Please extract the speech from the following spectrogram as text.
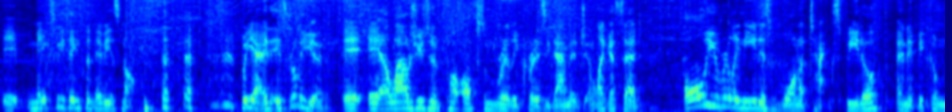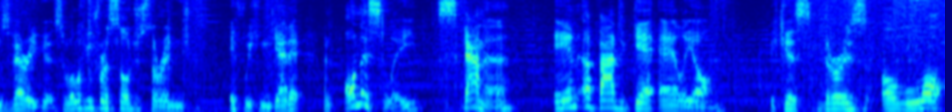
it makes me think that maybe it's not. but yeah, it, it's really good. It, it allows you to put off some really crazy damage, and like I said, all you really need is one attack speed up, and it becomes very good. So we're looking for a soldier syringe if we can get it. And honestly, scanner ain't a bad get early on, because there is a lot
